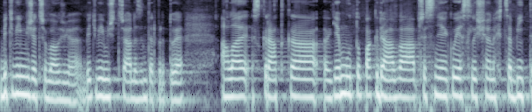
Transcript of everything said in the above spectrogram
Byť vím, že třeba lže, byť vím, že třeba dezinterpretuje, ale zkrátka jemu to pak dává přesně jako je slyšen, chce být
